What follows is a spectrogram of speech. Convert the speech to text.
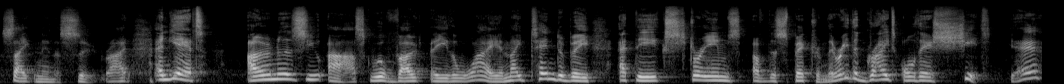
Satan in a suit, right? And yet, owners you ask will vote either way, and they tend to be at the extremes of the spectrum. They're either great or they're shit, yeah?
